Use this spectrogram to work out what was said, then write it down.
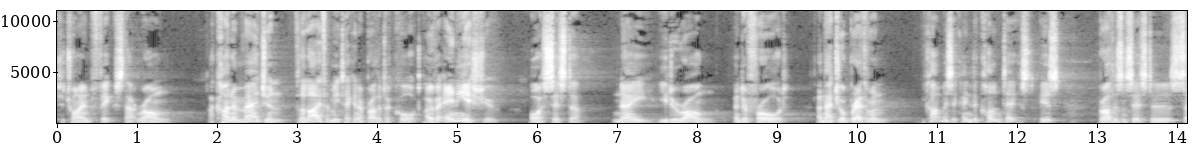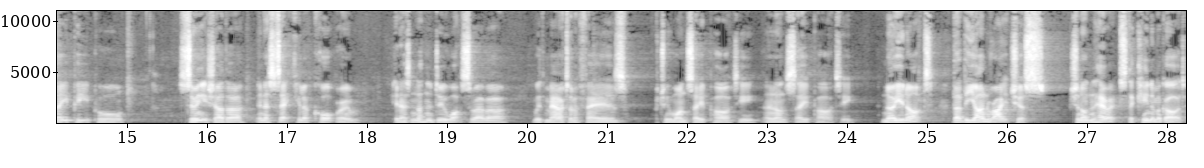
to try and fix that wrong. I can't imagine for the life of me taking a brother to court over any issue or a sister. Nay, you do wrong and defraud, and that your brethren. You can't miss it, can you? The context is brothers and sisters, say people, suing each other in a secular courtroom. It has nothing to do whatsoever with marital affairs between one saved party and an unsaved party. Know ye not that the unrighteous shall not inherit the kingdom of God?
